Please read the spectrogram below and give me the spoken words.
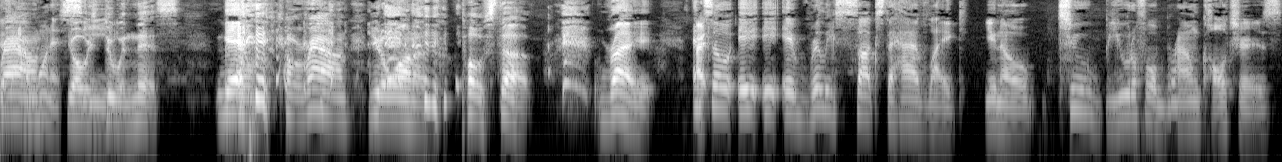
around, you're always doing this. yeah. Come around, you don't want to post up. right and I- so it, it it really sucks to have like you know two beautiful brown cultures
